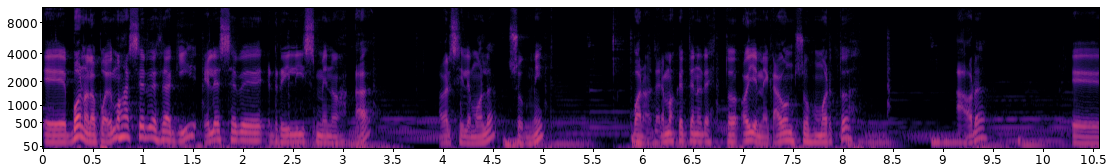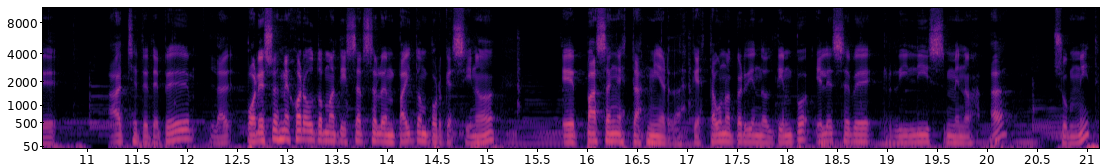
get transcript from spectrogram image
Eh, bueno, lo podemos hacer desde aquí. LSB release-a. A ver si le mola. Submit. Bueno, tenemos que tener esto... Oye, me cago en sus muertos. Ahora. Eh, HTTP. Por eso es mejor automatizárselo en Python, porque si no eh, pasan estas mierdas, que está uno perdiendo el tiempo. LSB release-a, submit.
